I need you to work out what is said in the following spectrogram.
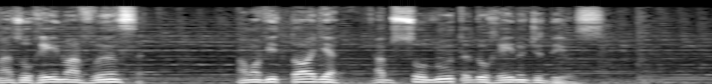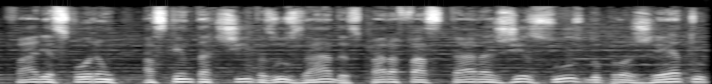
mas o reino avança. Há uma vitória absoluta do reino de Deus. Várias foram as tentativas usadas para afastar a Jesus do projeto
